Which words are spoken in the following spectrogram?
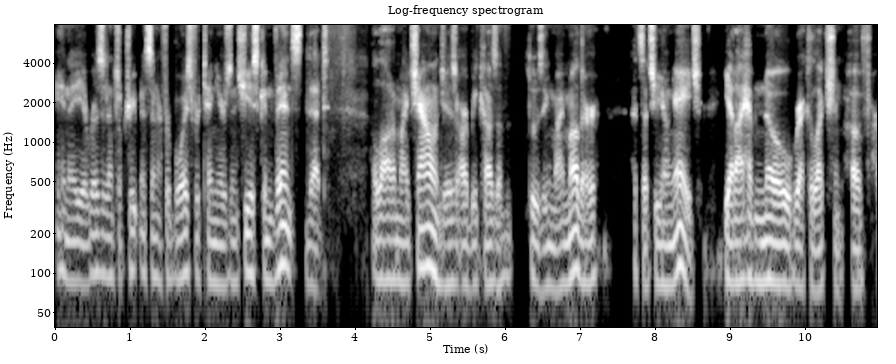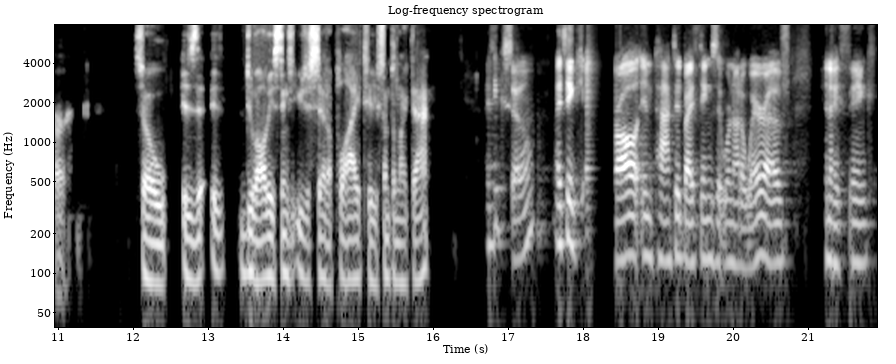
in a residential treatment center for boys for 10 years and she is convinced that a lot of my challenges are because of losing my mother at such a young age yet i have no recollection of her so is, it do all these things that you just said apply to something like that? I think so. I think we're all impacted by things that we're not aware of. And I think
